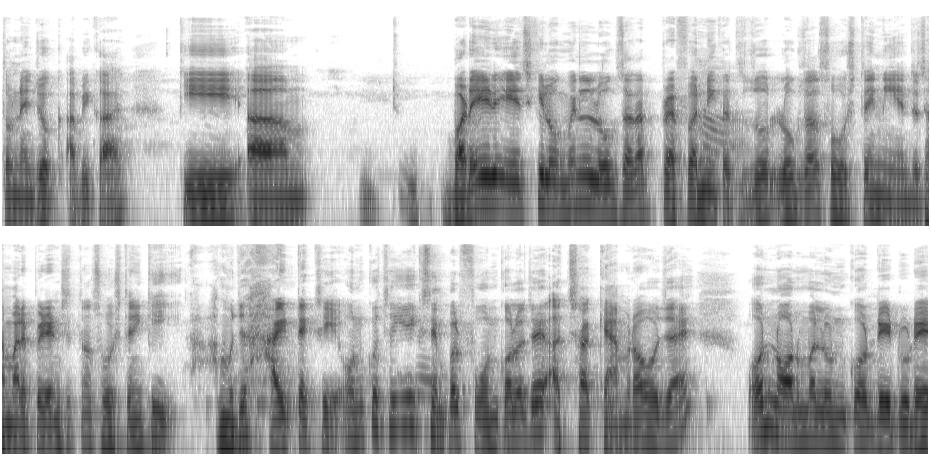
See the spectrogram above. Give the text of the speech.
तुमने जो अभी कहा है कि बड़े एज के लोग में ना लोग ज़्यादा प्रेफर हाँ। नहीं करते हाँ। जो लोग ज़्यादा सोचते ही नहीं है जैसे हमारे पेरेंट्स इतना सोचते हैं कि मुझे हाई टेक चाहिए उनको चाहिए एक सिंपल फ़ोन कॉल हो जाए अच्छा कैमरा हो जाए और नॉर्मल उनको डे टू डे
